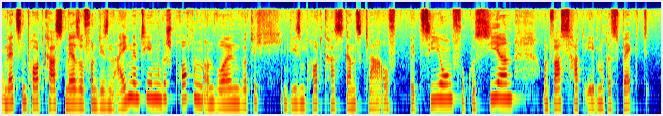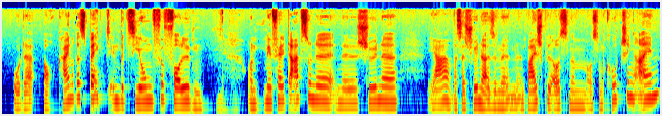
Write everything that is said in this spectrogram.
im letzten Podcast mehr so von diesen eigenen Themen gesprochen und wollen wirklich in diesem Podcast ganz klar auf Beziehung fokussieren und was hat eben Respekt oder auch kein Respekt in Beziehungen für Folgen. Mhm. Und mir fällt dazu eine, eine schöne, ja, was ist schöne, also eine, ein Beispiel aus einem, aus einem Coaching ein,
